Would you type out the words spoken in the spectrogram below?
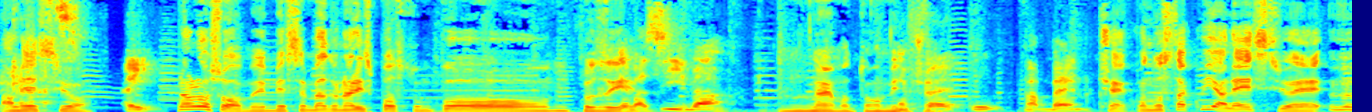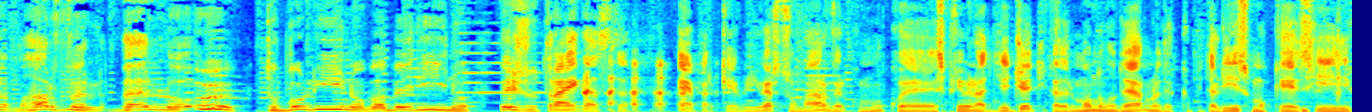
Alessio. Ehi, Non lo so, mi mi è sembrata una risposta un po' così. evasiva. Non è molto In convincente. effetti. Va bene. Cioè, quando sta qui Alessio è "Eh, Marvel, bello, eh, Topolino, Paperino. Invece su Tricast è perché l'universo Marvel comunque esprime la diegetica del mondo moderno e del capitalismo che si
